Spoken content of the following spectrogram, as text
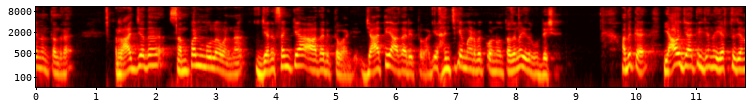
ಏನಂತಂದ್ರೆ ರಾಜ್ಯದ ಸಂಪನ್ಮೂಲವನ್ನು ಜನಸಂಖ್ಯಾ ಆಧಾರಿತವಾಗಿ, ಜಾತಿ ಆಧಾರಿತವಾಗಿ ಹಂಚಿಕೆ ಮಾಡಬೇಕು ಅನ್ನುವಂಥದ್ದನ್ನು ಇದ್ರ ಉದ್ದೇಶ ಅದಕ್ಕೆ ಯಾವ ಜಾತಿ ಜನ ಎಷ್ಟು ಜನ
